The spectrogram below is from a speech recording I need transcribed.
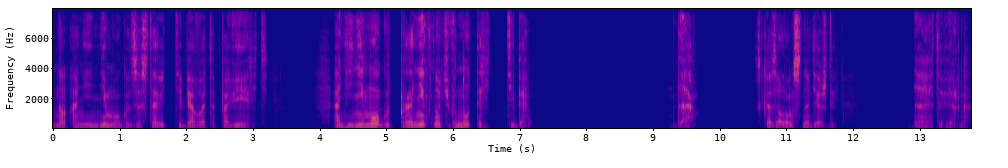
Но они не могут заставить тебя в это поверить. Они не могут проникнуть внутрь тебя». «Да», — сказал он с надеждой. «Да, это верно.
